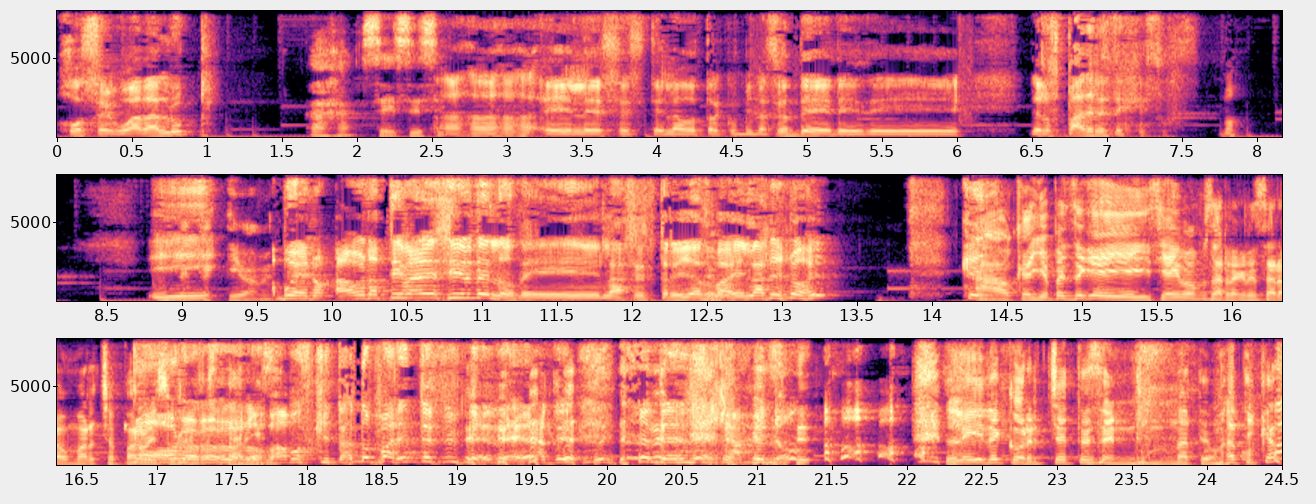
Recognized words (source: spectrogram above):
José Guadalupe. Ajá, sí, sí, sí. Ajá, ajá. Él es este, la otra combinación de, de, de, de los padres de Jesús, ¿no? Y Efectivamente. bueno, ahora te iba a decir de lo de las estrellas bailan en hoy. Que Ah, ok, yo pensé que si ahí vamos a regresar a Omar Chaparro no, y su no, no, no, no, vamos quitando paréntesis de, de, de- de- de camino. Ley de corchetes en matemáticas.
